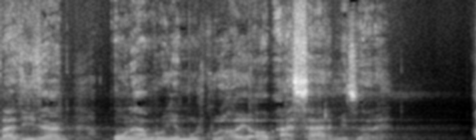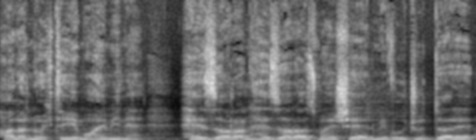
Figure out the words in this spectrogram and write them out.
و دیدن اونم روی های آب اثر می‌ذاره. حالا نکته مهم اینه هزاران هزار آزمایش علمی وجود داره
